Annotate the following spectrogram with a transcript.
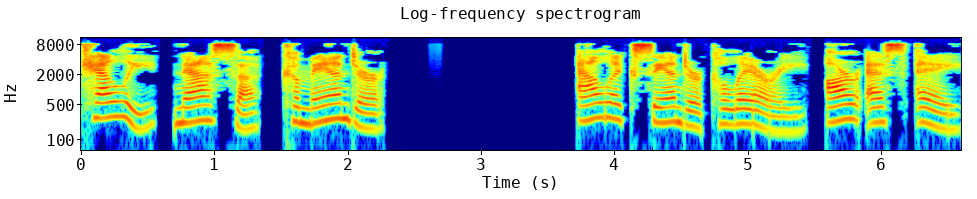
Kelly, NASA, Commander Alexander Kaleri, RSA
